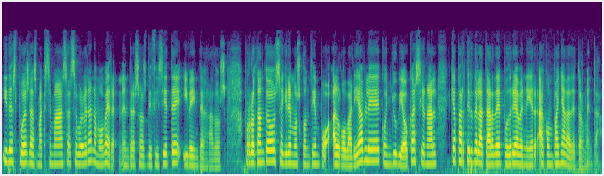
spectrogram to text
y después las máximas se volverán a mover entre esos 17 y 20 grados. Por lo tanto, seguiremos con tiempo algo variable, con lluvia ocasional, que a partir de la tarde podría venir acompañada de tormenta.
